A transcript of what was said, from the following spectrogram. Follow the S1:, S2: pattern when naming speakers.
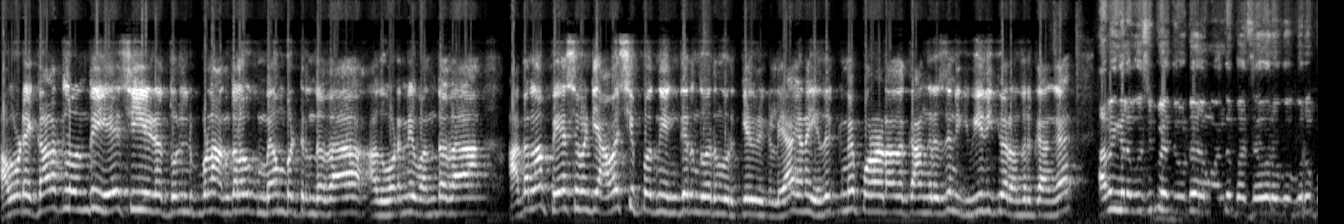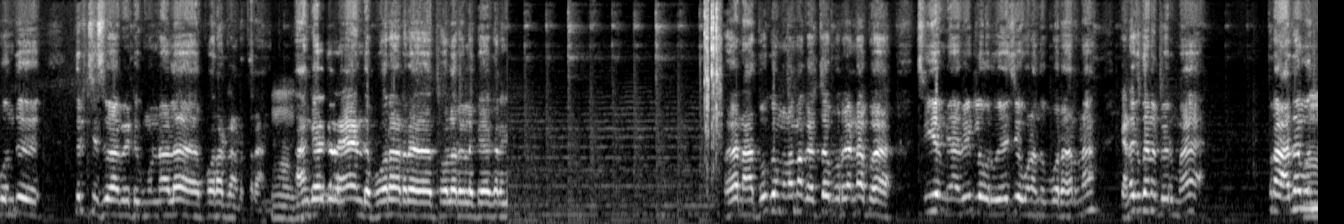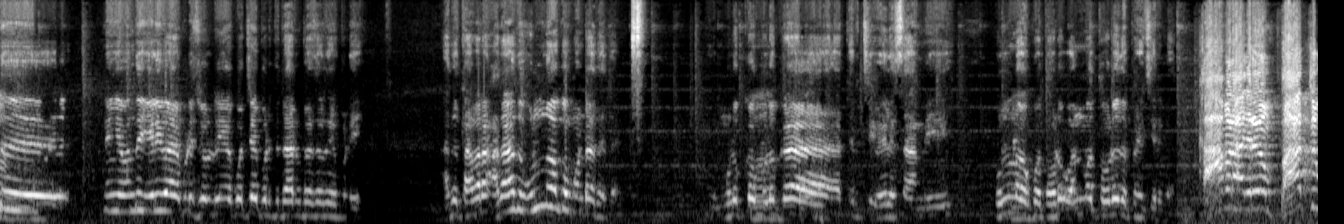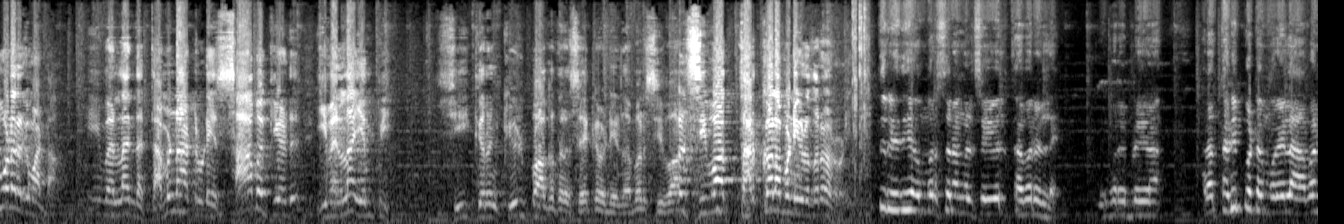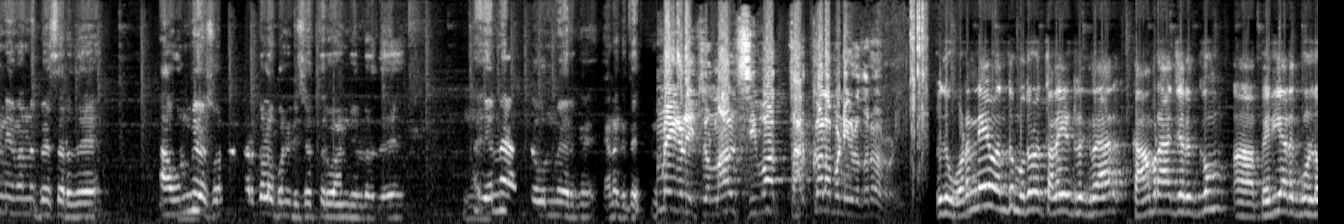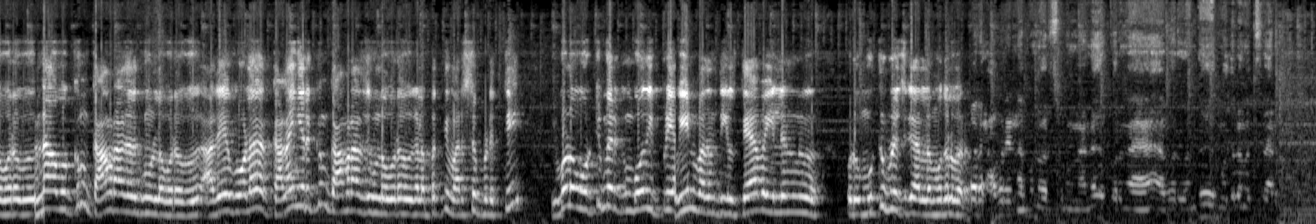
S1: அவருடைய காலத்துல வந்து ஏசி தொழில்நுட்பம்லாம் அந்த அளவுக்கு மேம்பட்டு இருந்ததா அது உடனே வந்ததா? அதெல்லாம் பேச வேண்டிய அவசியம் வந்து எங்க இருந்து வரும்னு ஒரு கேள்வி இல்லையா? ஏன்னா எதுக்குமே போராடாத காங்கிரஸ் இன்னைக்கு வீதிக்கு வேற வந்திருக்காங்க.
S2: அவங்கள உசுப்பேத்தி விட்டு அவங்க வந்து ஒரு குரூப் வந்து திருச்சி சிவா வீட்டுக்கு முன்னால போராட்டம் நடத்துறாங்க. நான் கேக்குறேன் இந்த போராடுற தோழர்களை கேக்குறேன். இப்ப நான் தூக்கம் இல்லாம கஷ்டப்படுறேன் என்ன இப்ப சிஎம் என் வீட்டுல ஒரு ஏசியை கொண்டாந்து போறாருன்னா எனக்கு தானே பெருமை. அப்புறம் அதை வந்து நீங்க வந்து இழிவா எப்படி சொல்றீங்க கொச்சைப்படுத்திட்டாருன்னு பேசுறது எப்படி? அது தவிர அதாவது உள்நோக்கம் கொண்டது இது முழுக்க முழுக்க திருச்சி வேலுசாமி உள்நோக்கத்தோடு வன்மத்தோடு இதை பேசியிருக்காரு.
S3: காமராஜரும் பார்த்து கூட இருக்க மாட்டான். இவெல்லாம் இந்த தமிழ்நாட்டுடைய சாபக்கேடு இவெல்லாம் எம்பி. சீக்கிரம் கீழ்ப்பாக்கத்துல சேர்க்க வேண்டிய நபர் சிவா. சிவா தற்கொலை பண்ணிக்கிறதுன்னு அவருடைய
S2: கருத்து ரீதியா விமர்சனங்கள் செய்வதில் தவறில்லை. இவர் இப்படி அதாவது தனிப்பட்ட முறையில அவன் இவன் பேசுறது நான் உண்மையை சொன்ன தற்கொலை பண்ணிட்டு செத்துருவான்னு சொல்றது என்ன உண்மை இருக்கு? எனக்கு
S3: உண்மைகளை சொன்னால் சிவா தற்கொலை பண்ணிக்கிறதுன்னு அவருடைய
S1: இது உடனே வந்து முதல்வர் தலையிட்டு இருக்கிறார் காமராஜருக்கும் பெரியாருக்கும் உள்ள உறவு அண்ணாவுக்கும் காமராஜருக்கும் உள்ள உறவு அதே போல கலைஞருக்கும் காமராஜருக்கும் உள்ள உறவுகளை பத்தி வருஷப்படுத்தி இவ்வளவு ஒற்றுமை இருக்கும்போது இப்படி வீண் வதந்திகள் தேவையில்லைன்னு ஒரு முற்றுப்புள்ளிச்சுக்கார்ல முதல்வர்.
S2: அவர் என்ன பண்ணுவார் சொல்லுங்க? அவர் வந்து முதலமைச்சரா இருக்காரு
